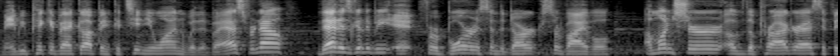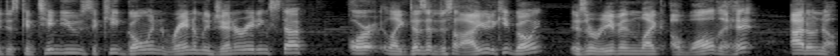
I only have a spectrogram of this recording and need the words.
maybe pick it back up and continue on with it. But as for now, that is going to be it for Boris and the Dark Survival. I'm unsure of the progress if it just continues to keep going, randomly generating stuff, or like, does it just allow you to keep going? Is there even like a wall to hit? I don't know.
